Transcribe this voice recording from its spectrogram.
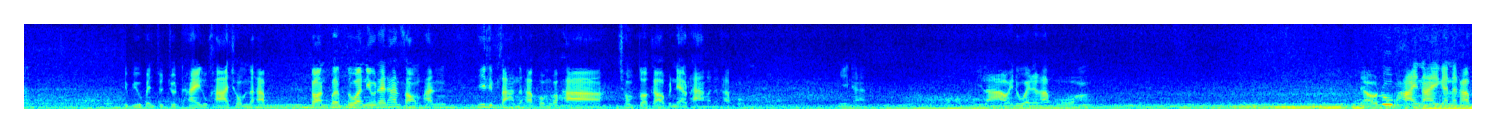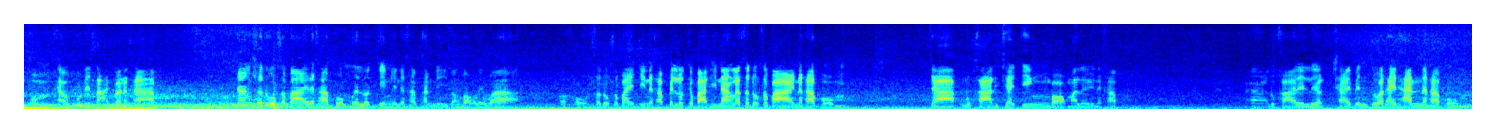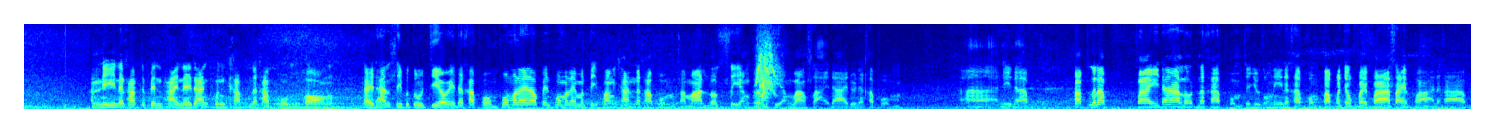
รีวิวเป็นจุดๆให้ลูกค้าชมนะครับ ก่อนเปิดตัว New Titan 2023 นะครับผมก็พาชมตัวเก่าเป็นแนวทางก่อนนะครับผมนี่นะฮะมีราวให้ด้วยนะครับผมเดี๋ยวดูภายในกันนะครับ ผมแถวผู้โดยสารก่อนนะครับ นั่งสะดวกสบายนะครับ ผมเหมือนรถเก่งเลยนะครับคันนี้ต้องบอกเลยว่าโอ้โหสะดวกสบายจริงนะครับ เป็นรถกระบะที่นั่งและสะดวกสบายนะครับ ผม จากลูกค้าที่ใช้จริงบอกมาเลยนะครับลูกค้าเลยเลือกใช้เป็นตัวไททันนะครับ ผม อันนี้นะครับจะเป็นภายในด้านคนขับนะครับ ผมของไททัน4ประตู GLS นะครับ ผมพวงมาลัยเราเป็นพวงมาลัยมัลติฟังก์ชันนะครับ ผมสามารถลดเสียงเพิ่มเสียงวางสายได้ด้วยนะครับ ผม นี่นะครับ ปรับระดับไฟหน้ารถนะครับ ผมจะอยู่ตรงนี้นะครับ ผมปรับกระจกไฟฟ้าซ้ายขวานะครับ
